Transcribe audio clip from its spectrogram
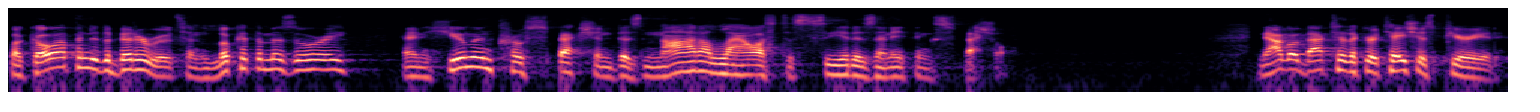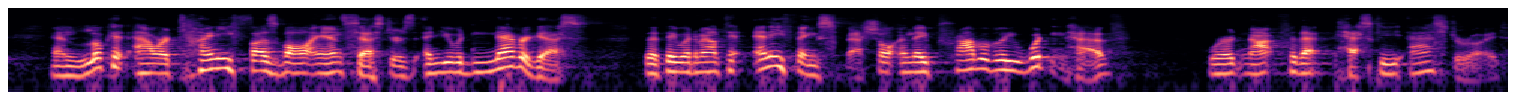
But go up into the Bitterroots and look at the Missouri, and human prospection does not allow us to see it as anything special. Now go back to the Cretaceous period and look at our tiny fuzzball ancestors, and you would never guess that they would amount to anything special, and they probably wouldn't have were it not for that pesky asteroid.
